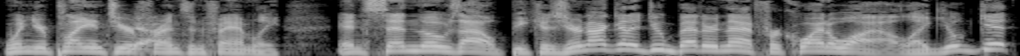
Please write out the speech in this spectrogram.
when you're playing to your Yeah. friends and family, and send those out because you're not going to do better than that for quite a while. Like you'll get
